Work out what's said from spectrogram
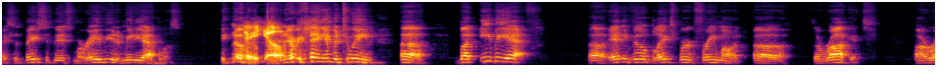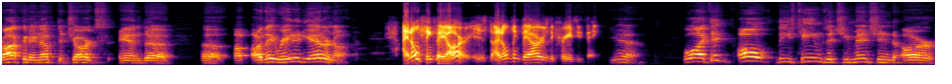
I said basically it's Moravia to Minneapolis. You know, there you go, and everything in between. Uh, but EBF, uh, Eddyville, Blakesburg, Fremont, uh, the Rockets are rocketing up the charts and uh, are they rated yet or not? I don't think they are. Is I don't think they are. Is the crazy thing. Yeah. Well, I think all these teams that you mentioned are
